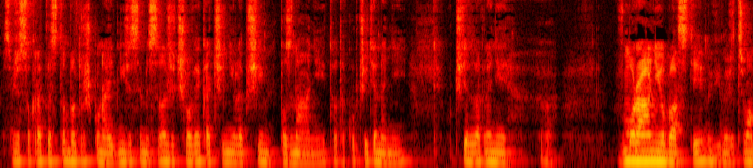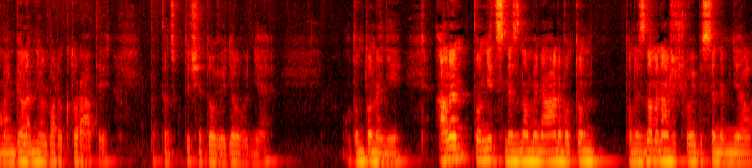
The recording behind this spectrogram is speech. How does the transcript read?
Myslím, že Sokrates tom byl trošku najedný, že si myslel, že člověka činí lepším poznání. To tak určitě není. Určitě to tak není eh, v morální oblasti. My víme, že třeba Mengele měl dva doktoráty, tak ten skutečně toho věděl hodně. O tom to není. Ale to nic neznamená, nebo to, to neznamená, že člověk by se neměl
